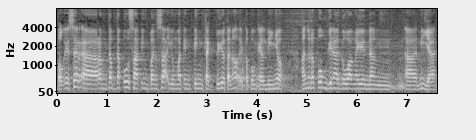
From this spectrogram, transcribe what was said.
Okay sir, ah, ramdam na po sa ating bansa yung matinting tagtuyot, ano? ito pong El Nino. Ano na pong ginagawa ngayon ng ah, NIA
